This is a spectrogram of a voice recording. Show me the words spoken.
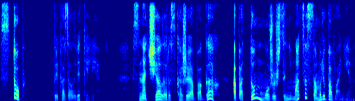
«Стоп!» — приказала Вителья. «Сначала расскажи о богах, а потом можешь заниматься самолюбованием».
